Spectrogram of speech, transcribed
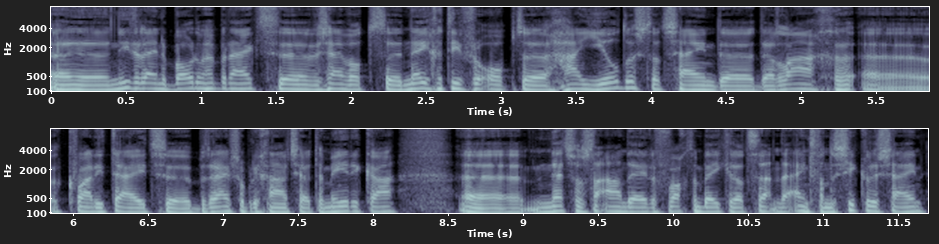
Eh, niet alleen de bodem hebben bereikt. eh, we zijn wat eh, negatiever op de high yielders. Dat zijn de, de lage eh, kwaliteit eh, bedrijfsobligaties uit Amerika. Eh, net zoals de aandelen verwachten een beetje dat ze aan het eind van de cyclus zijn.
